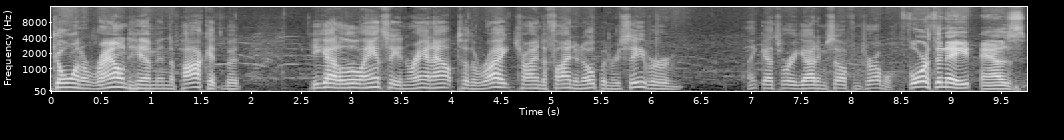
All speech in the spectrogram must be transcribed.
going around him in the pocket, but he got a little antsy and ran out to the right trying to find an open receiver. And I think that's where he got himself in trouble. Fourth and eight as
